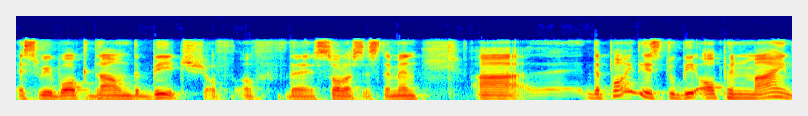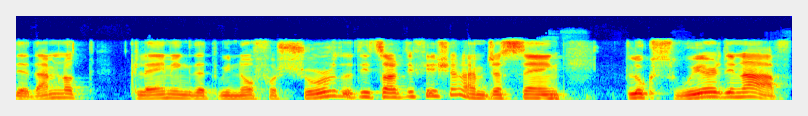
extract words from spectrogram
as we walk down the beach of, of the solar system. And uh, the point is to be open-minded. I'm not claiming that we know for sure that it's artificial. I'm just saying it looks weird enough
